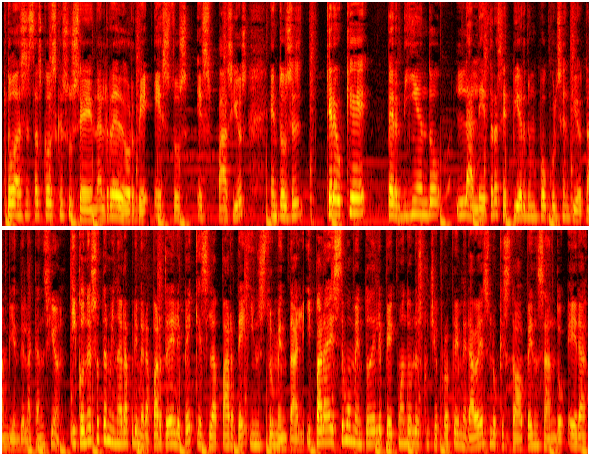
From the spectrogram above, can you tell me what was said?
todas estas cosas que suceden alrededor de estos espacios. Entonces creo que perdiendo la letra se pierde un poco el sentido también de la canción. Y con eso termina la primera parte del EP que es la parte instrumental. Y para este momento del EP cuando lo escuché por primera vez lo que estaba pensando era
